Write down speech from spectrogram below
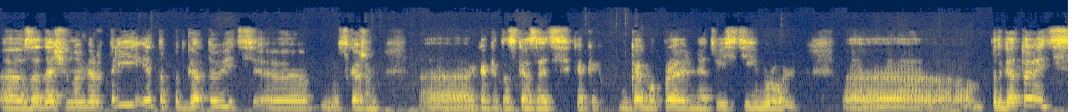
э, задача номер три – это подготовить, э, ну, скажем, э, как это сказать, как, как бы правильно отвести им роль, подготовить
